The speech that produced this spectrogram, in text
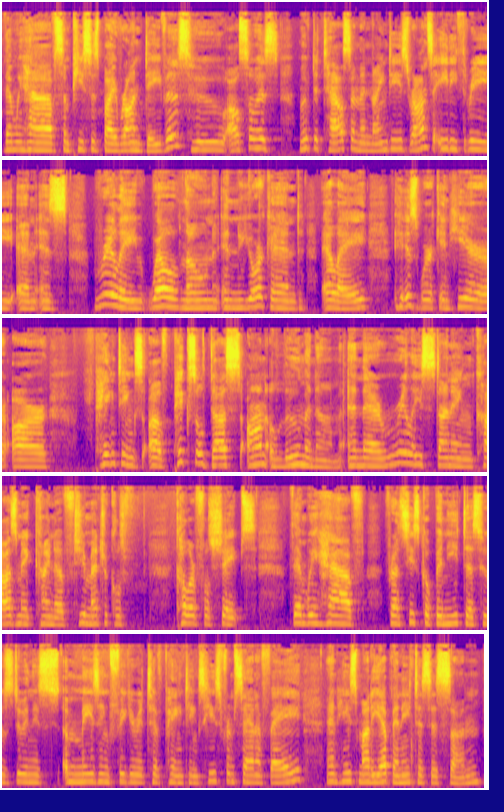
Then we have some pieces by Ron Davis, who also has moved to Taos in the 90s. Ron's 83 and is really well known in New York and LA. His work in here are paintings of pixel dust on aluminum, and they're really stunning, cosmic, kind of geometrical, colorful shapes. Then we have Francisco Benitez, who's doing these amazing figurative paintings. He's from Santa Fe, and he's Maria Benitez's son.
